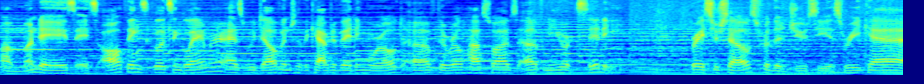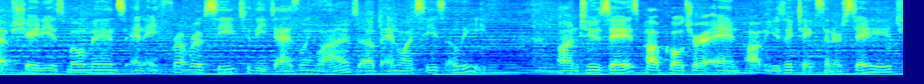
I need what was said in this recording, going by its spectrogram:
On Mondays, it's all things glitz and glamour as we delve into the captivating world of the Real Housewives of New York City. Brace yourselves for the juiciest recap, shadiest moments, and a front row seat to the dazzling lives of NYC's elite. On Tuesdays, pop culture and pop music take center stage.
